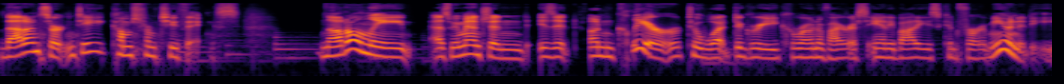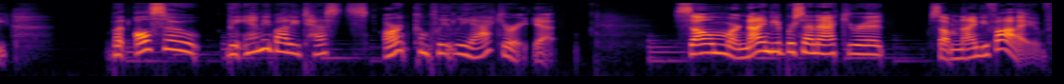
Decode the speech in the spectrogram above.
that uncertainty comes from two things. Not only, as we mentioned, is it unclear to what degree coronavirus antibodies confer immunity, but also the antibody tests aren't completely accurate yet. Some are 90% accurate, some 95.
